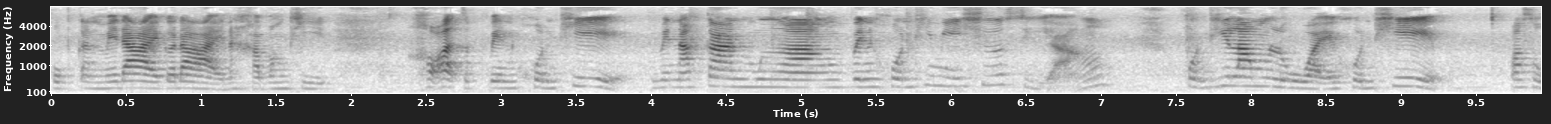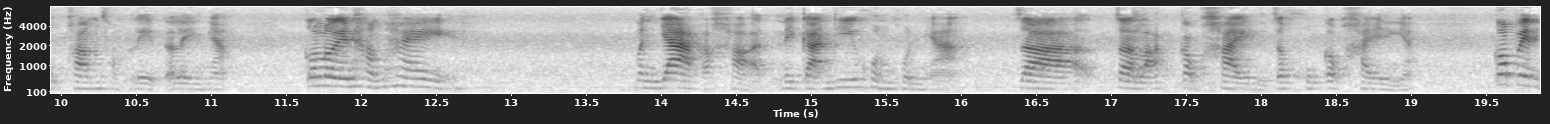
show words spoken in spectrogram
คบกันไม่ได้ก็ได้นะคะ บางทีเขาอาจจะเป็นคนที่เป็นนักการเมือง เป็นคนที่มีชื่อเสียง คนที่ร่ำรวย คนที่ประสบความสำเร็จอะไรเงี้ย ก็เลยทำให้มันยากอะค่ะในการที่คนคนนี้จะจะรักกับใครหรือจะคบกับใครอย่างเงี้ย ก็เป็น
